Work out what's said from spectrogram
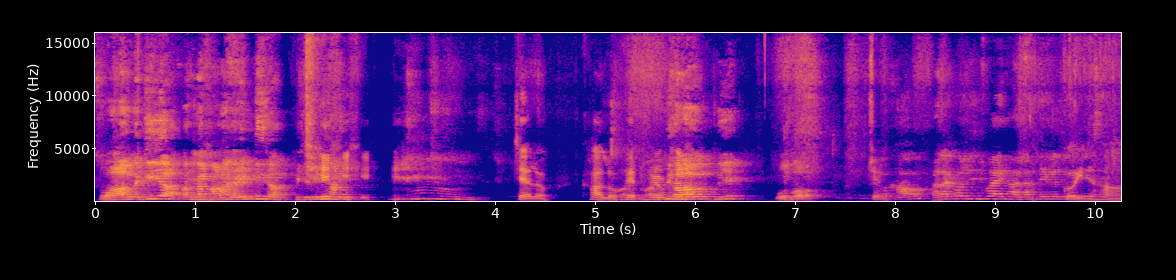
ਸਵਾਦ ਲੱਗੀ ਆ ਪਰ ਮੈਂ ਖਾਣਾ ਹੈ ਹੀ ਨਹੀਂ ਦਾ ਖਿਚੜੀ ਨਹੀਂ ਖਾਣੀ। ਚਲੋ ਖਾ ਲਓ ਫਿਰ। ਵੀ ਖਾਣਾ ਪਲੀਏ ਬਹੁਤ ਸਵਾਦ। ਆ। ਚਲੋ। ਖਾਓ ਪਹਿਲਾਂ ਕਾਲਜ ਦੀ ਬਾਈ ਖਾ ਲਾ ਦੇਖ ਕੋਈ ਨਾ ਹਾਂ।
